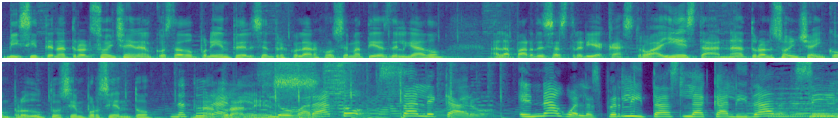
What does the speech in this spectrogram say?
Visite Natural Sunshine al costado poniente del Centro Escolar José Matías Delgado, a la par de Sastrería Castro. Ahí está Natural Sunshine con productos 100% naturales. Lo barato sale caro. En Agua Las Perlitas la calidad sí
